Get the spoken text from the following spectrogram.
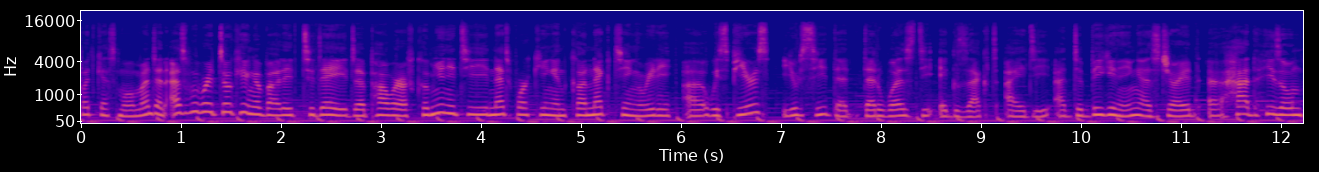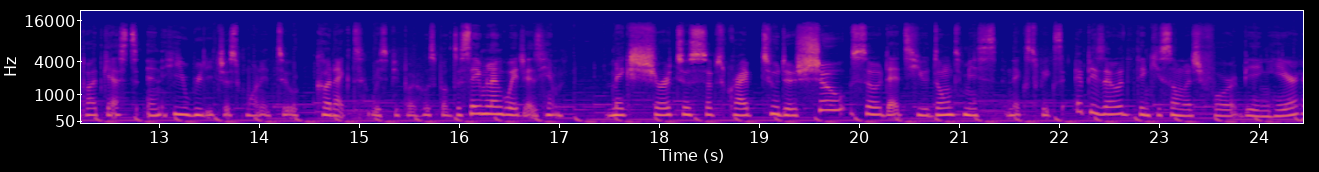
Podcast Movement. And as we were talking about it today, the power of community, networking, and connecting really uh, with peers, you'll see that that was the exact idea at the beginning as Jared uh, had his own podcast and he really just wanted to connect with people who spoke the same language as him. Make sure to subscribe to the show so that you don't miss next week's episode. Thank you so much for being here.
